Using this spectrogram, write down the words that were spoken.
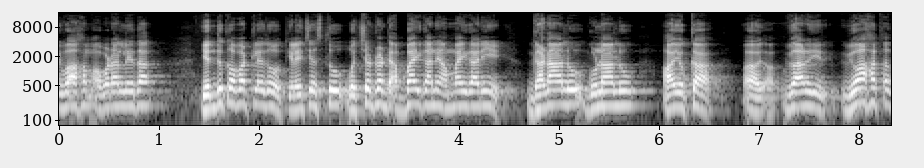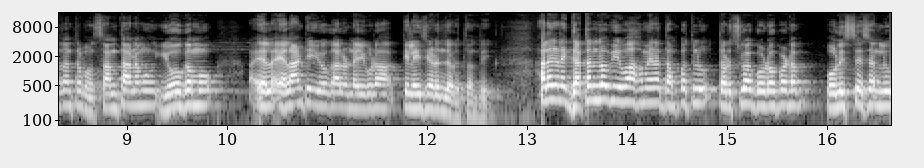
వివాహం అవ్వడం లేదా? ఎందుకు అవ్వట్లేదో తెలియచేస్తూ వచ్చేటువంటి అబ్బాయి కానీ అమ్మాయి కానీ గణాలు గుణాలు ఆ యొక్క వారి వివాహ తదంత్రము సంతానము యోగము ఎలా ఎలాంటి యోగాలు ఉన్నాయి కూడా తెలియజేయడం జరుగుతుంది. అలాగనే గతంలో వివాహమైన దంపతులు తరచుగా గొడవపడడం పోలీస్ స్టేషన్లు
